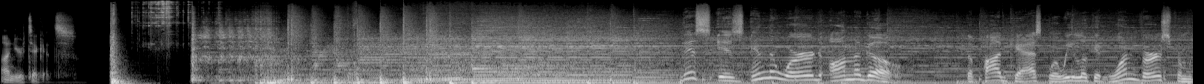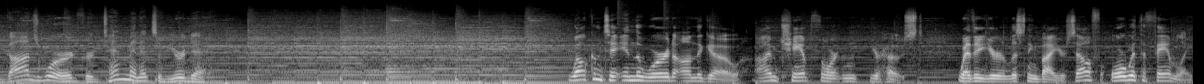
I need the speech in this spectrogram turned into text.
on your tickets. This is In the Word on the Go, the podcast where we look at one verse from God's Word for 10 minutes of your day. Welcome to In the Word on the Go. I'm Champ Thornton, your host. Whether you're listening by yourself or with a family,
